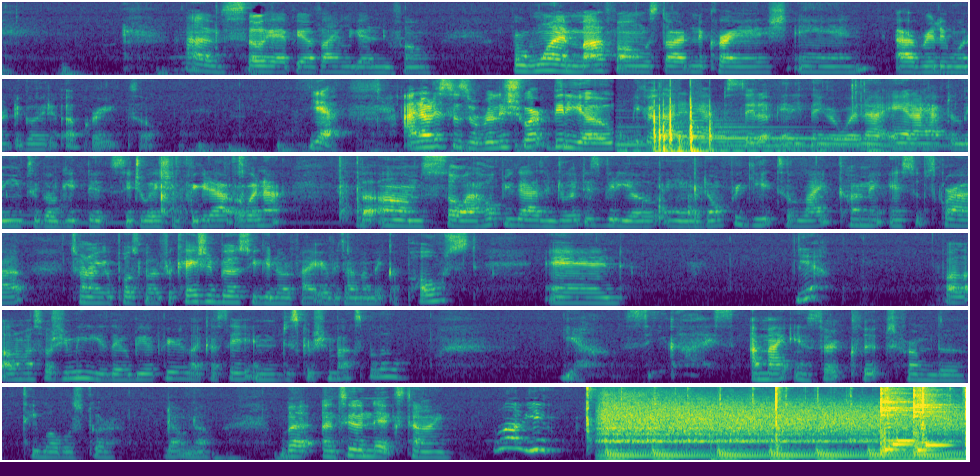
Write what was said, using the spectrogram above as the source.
I'm so happy I finally got a new phone. For one, my phone was starting to crash and I really wanted to go ahead and upgrade. So, yeah. I know this is a really short video because I didn't have to set up anything or whatnot and I have to leave to go get the situation figured out or whatnot. But, um, so I hope you guys enjoyed this video and don't forget to like, comment, and subscribe. Turn on your post notification bell so you get notified every time I make a post. And, yeah follow all of my social medias. They will be up here, like I said, in the description box below. Yeah, see you guys. I might insert clips from the T-Mobile store. Don't know. But until next time, love you.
